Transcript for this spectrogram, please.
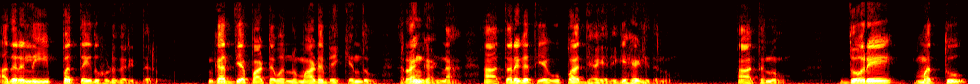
ಅದರಲ್ಲಿ ಇಪ್ಪತ್ತೈದು ಹುಡುಗರಿದ್ದರು. ಗದ್ಯ ಪಾಠವನ್ನು ಮಾಡಬೇಕೆಂದು ರಂಗಣ್ಣ ಆ ತರಗತಿಯ ಉಪಾಧ್ಯಾಯರಿಗೆ ಹೇಳಿದನು. ಆತನು ದೊರೆ ಮತ್ತು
